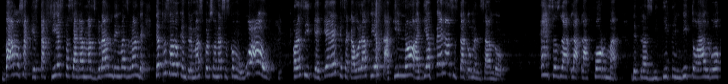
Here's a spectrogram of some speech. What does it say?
vamos a que esta fiesta se haga más grande y más grande. ¿Te ha pasado que entre más personas es como, wow, ahora sí, que qué, que se acabó la fiesta? Aquí no, aquí apenas está comenzando. Esa es la, forma de transmitir, te invito a algo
